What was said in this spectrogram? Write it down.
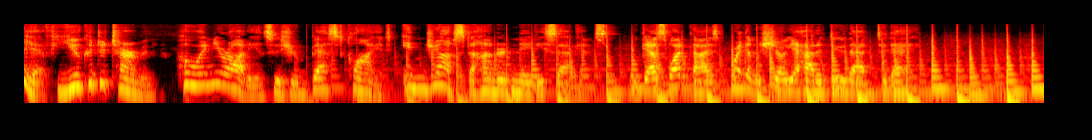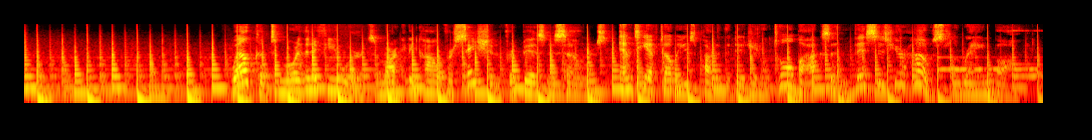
What if you could determine who in your audience is your best client in just 180 seconds? Well, guess what, guys? We're going to show you how to do that today. Welcome to More Than a Few Words, a marketing conversation for business owners. MTFW is part of the Digital Toolbox, and this is your host, Lorraine Ball.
